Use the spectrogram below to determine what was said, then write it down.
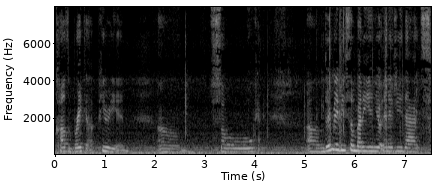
cause a breakup, period. Um, so, okay. Um, there may be somebody in your energy that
